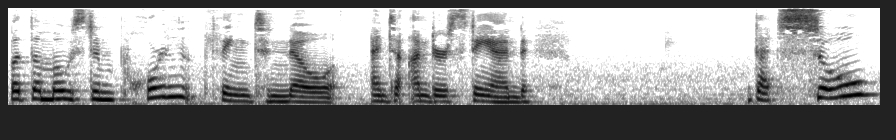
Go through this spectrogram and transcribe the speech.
but the most important thing to know and to understand that's so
